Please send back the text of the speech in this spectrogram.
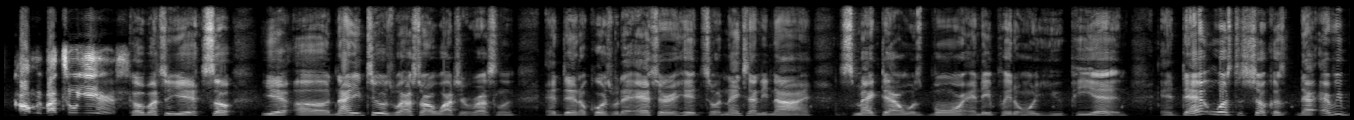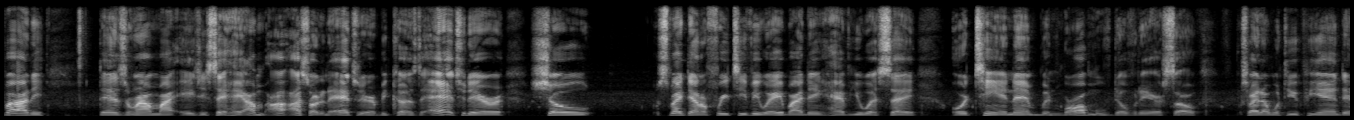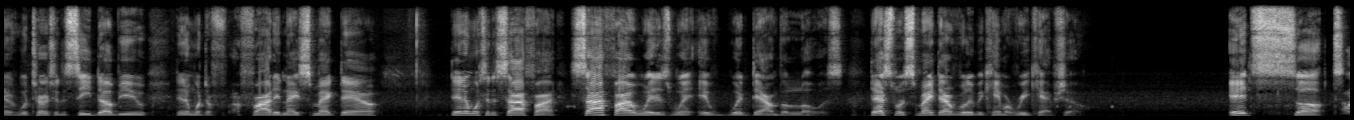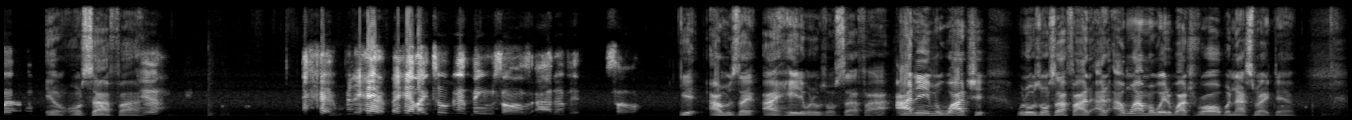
Caught me by two years. Go about two years. So yeah, uh, '92 is when I started watching wrestling, and then of course when the Asher hit, so in 1999, SmackDown was born, and they played it on UPN, and that was the show. Cause now everybody that is around my age, He said, "Hey, I'm I I started the Attitude Era because the Attitude Era showed SmackDown on free TV where everybody didn't have USA or TNN when Raw moved over there. So SmackDown went to UPN, then it returned to the CW, then it went to Friday Night SmackDown. Then it went to the Sci-Fi. Sci-Fi went is when it went down the lowest. That's when SmackDown really became a recap show. It sucked Well, in, on Sci-Fi. yeah. They had they had like two good theme songs out of it. So Yeah, I was like, I hated when it was on Sci-Fi. I, I didn't even watch it when it was on Sci-Fi. I, I, I went on my way to watch Raw, but not SmackDown.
